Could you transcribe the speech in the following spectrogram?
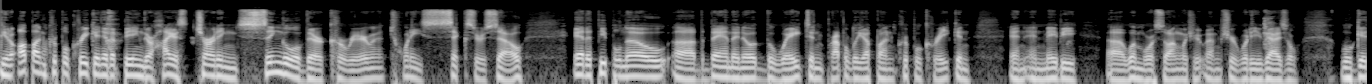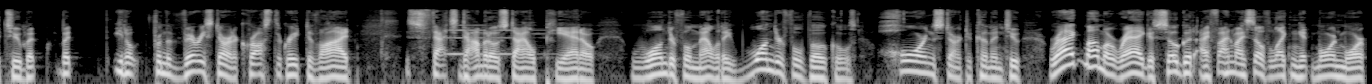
You know, Up on Cripple Creek ended up being their highest charting single of their career, 26 or so. And if people know uh, the band, they know The Weight and probably Up on Cripple Creek and, and, and maybe uh, one more song, which I'm sure one of you guys will, will get to. But, but, you know, from the very start, Across the Great Divide, this Fats Domino style piano, wonderful melody, wonderful vocals, horns start to come into. Rag Mama Rag is so good, I find myself liking it more and more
